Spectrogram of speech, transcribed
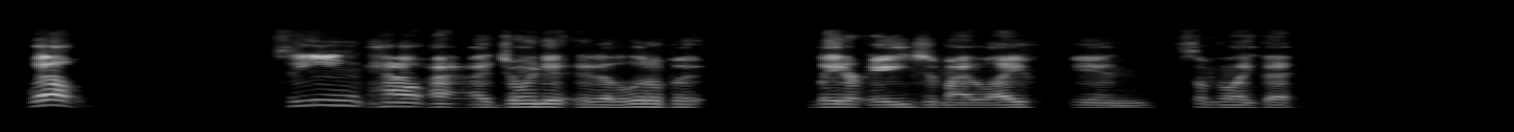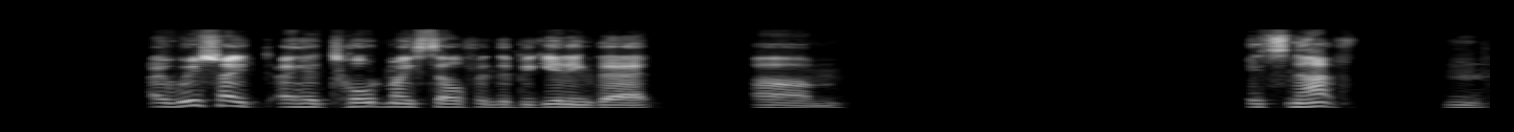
Well, seeing how I, I joined it at a little bit later age in my life and something like that, I wish I I had told myself in the beginning that um it's not mm,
